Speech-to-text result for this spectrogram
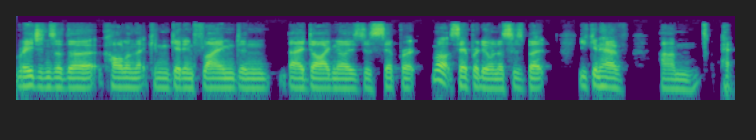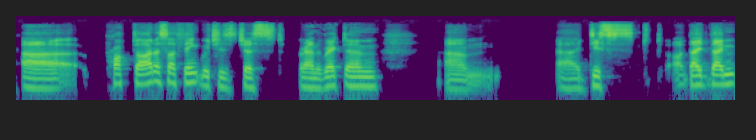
regions of the colon that can get inflamed, and they're diagnosed as separate, well, not separate illnesses, but you can have um, uh, proctitis, I think, which is just around the rectum. Um, uh, dis, uh, they, they,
